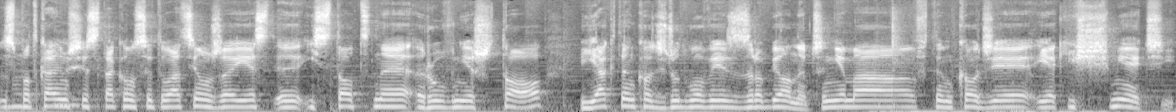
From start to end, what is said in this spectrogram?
e, spotkałem się z taką sytuacją, że jest e, istotne również to, jak ten kod źródłowy jest zrobiony. Czy nie ma w tym kodzie jakichś śmieci.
